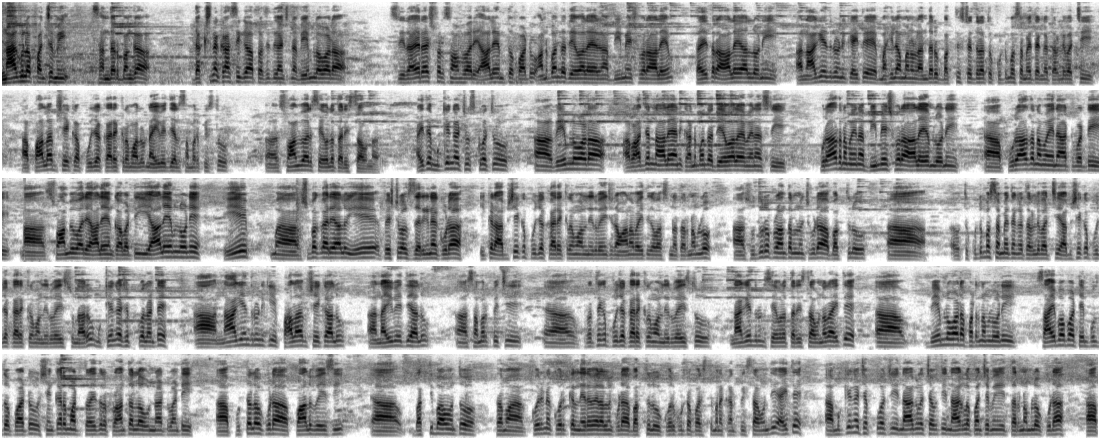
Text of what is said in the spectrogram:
నాగుల పంచమి సందర్భంగా దక్షిణ కాశీగా ప్రసిద్ధిగాంచిన వేములవాడ శ్రీ రాయరాశ్వర స్వామివారి ఆలయంతో పాటు అనుబంధ దేవాలయాలైన భీమేశ్వర ఆలయం తదితర ఆలయాల్లోని ఆ నాగేంద్రునికి అయితే మహిళా మనులందరూ భక్తి శ్రద్ధలతో కుటుంబ సమేతంగా తరలివచ్చి ఆ పాలాభిషేక పూజా కార్యక్రమాలు నైవేద్యాలు సమర్పిస్తూ స్వామివారి సేవలో తరిస్తూ ఉన్నారు. అయితే ముఖ్యంగా చూసుకోవచ్చు ఆ, వేములవాడ రాజన్న ఆలయానికి అనుబంధ దేవాలయమైన శ్రీ పురాతనమైన భీమేశ్వర ఆలయంలోని పురాతనమైనటువంటి స్వామివారి ఆలయం కాబట్టి ఈ ఆలయంలోనే ఏ శుభకార్యాలు ఏ ఫెస్టివల్స్ జరిగినా కూడా ఇక్కడ అభిషేక పూజ కార్యక్రమాలు నిర్వహించడం ఆనవాయితీగా వస్తున్న తరుణంలో సుదూర ప్రాంతాల నుంచి కూడా భక్తులు కుటుంబ సమేతంగా తరలివచ్చి అభిషేక పూజ కార్యక్రమాలు నిర్వహిస్తున్నారు. ముఖ్యంగా చెప్పుకోవాలంటే నాగేంద్రునికి పాలాభిషేకాలు నైవేద్యాలు సమర్పించి ప్రత్యేక పూజ కార్యక్రమాలు నిర్వహిస్తూ నాగేంద్రుని సేవలు తరిస్తూ ఉన్నారు. అయితే వేములవాడ పట్టణంలోని సాయిబాబా టెంపుల్తో పాటు శంకరమఠ తదితర ప్రాంతాల్లో ఉన్నటువంటి పుట్టలో కూడా పాలు వేసి భక్తిభావంతో తమ కోరిన కోరికలు నెరవేరాలని కూడా భక్తులు కోరుకుంటున్న పరిస్థితి మనకు కనిపిస్తూ ఉంది. అయితే ముఖ్యంగా చెప్పుకోవచ్చు ఈ నాగుల చవితి నాగుల పంచమి తరుణంలో కూడా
